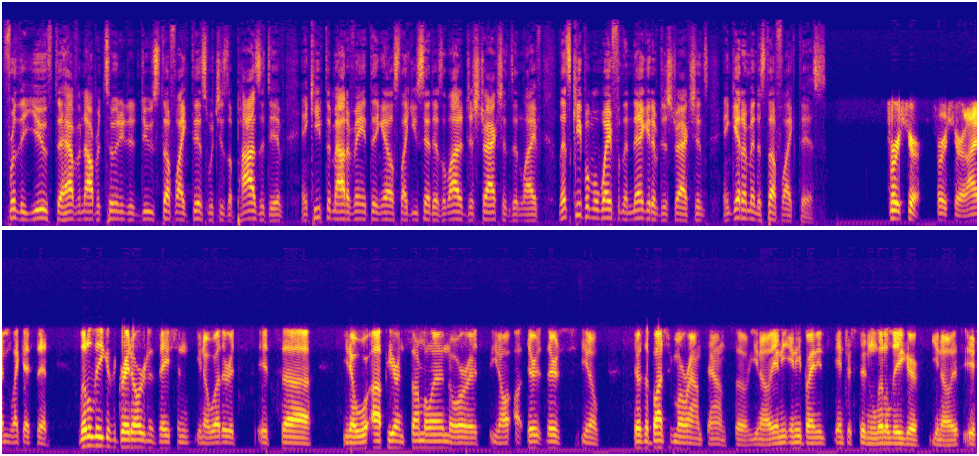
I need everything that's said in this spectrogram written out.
for the youth to have an opportunity to do stuff like this, which is a positive, and keep them out of anything else. Like you said, there's a lot of distractions in life. Let's keep them away from the negative distractions and get them into stuff like this. For sure, for sure. I'm like I said, Little League is a great organization. You know, whether it's it's uh, you know we're up here in Summerlin or it's you know uh, there's there's you know there's a bunch of them around town. So you know any anybody interested in Little League or you know if, if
